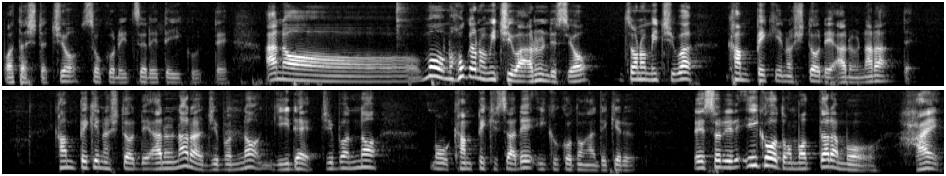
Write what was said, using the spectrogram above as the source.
私たちをそこに連れていくって。あのもう他の道はあるんですよ。その道は完璧の人であるならって。完璧な人であるなら自分の義で自分のもう完璧さで行くことができる。でそれで行こうと思ったらもうはい。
